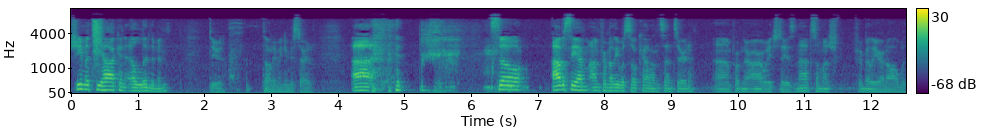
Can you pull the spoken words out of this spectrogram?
Shima, T-Hawk, and El Lindaman. Dude, don't even get me started. Uh, so, obviously, I'm, I'm familiar with SoCal Uncensored um, from their ROH days. Not so much familiar at all with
